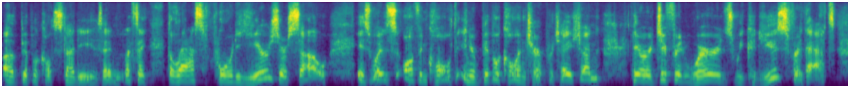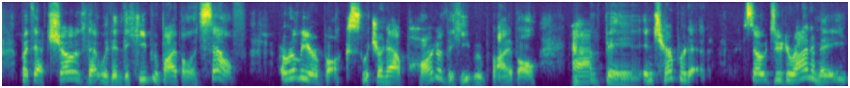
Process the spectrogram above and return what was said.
of biblical studies in, let's say, the last 40 years or so is what is often called interbiblical interpretation. There are different words we could use for that, but that shows that within the Hebrew Bible itself, earlier books, which are now part of the Hebrew Bible, have been interpreted. So Deuteronomy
